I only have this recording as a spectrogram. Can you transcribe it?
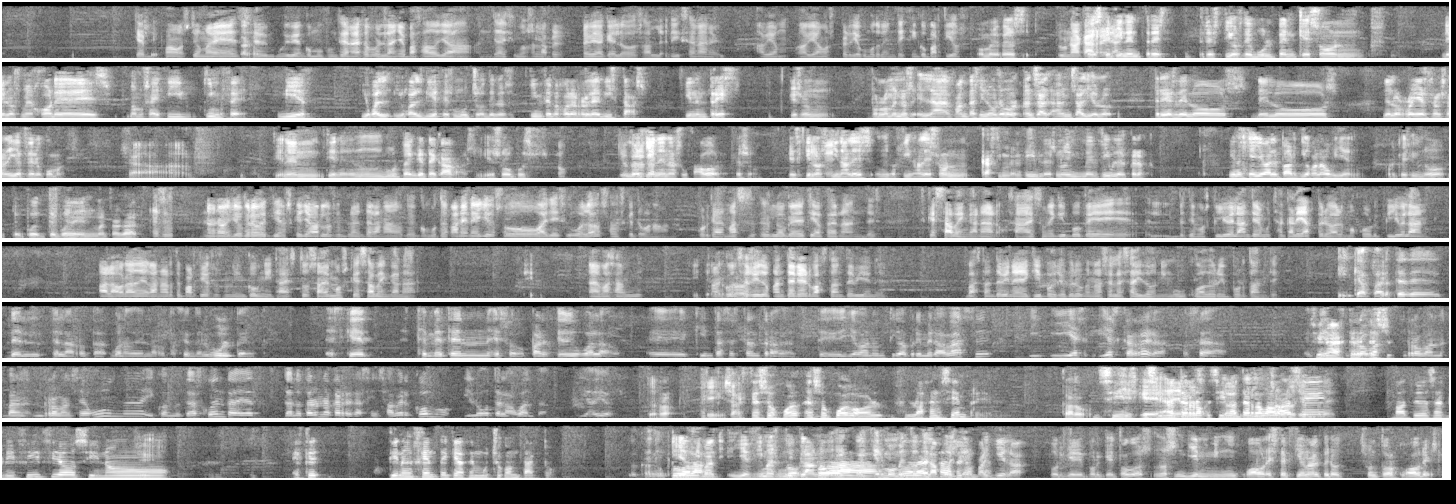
Que, vamos, yo me Claro. sé muy bien cómo funciona eso, porque el año pasado ya, ya dijimos en la previa que los Athletics eran el, habían, habíamos perdido como 35 partidos Hombre, pero es, por una carrera. es que tienen tres, tres tíos de bullpen que son de los mejores, vamos a decir, 15, 10. Igual, igual 10 es mucho. De los 15 mejores relevistas, tienen tres, que son, por lo menos en la Fantasy League han, sal- han salido los, tres de los de los de los Rogers han salido cero comas. O sea, tienen, tienen un bullpen que te cagas y eso pues Yo lo creo que- tienen a su favor, eso. Es que los finales, los finales son casi invencibles, no invencibles, pero tienes que llevar el partido ganado bien, porque si no, te, pu- te pueden machacar. No, no, yo creo que tienes que llevarlo simplemente ganado, que como te ganen ellos o vayáis igualados, sabes que te van a ganar. Porque además es lo que decía Fernández, es que saben ganar. O sea, es un equipo que, decimos, Cleveland tiene mucha calidad, pero a lo mejor Cleveland a la hora de ganarte partidos es una incógnita. Estos sabemos que saben ganar. Sí. Además han, Y han conseguido mantener bastante bien bastante bien el equipo. Yo creo que no se les ha ido ningún jugador importante. Y que aparte de, del- de la rota, bueno, de la rotación del bullpen, es que te meten eso, partido igualado, eh, quinta, sexta entrada, te llevan un tío a primera base y, y es y es carrera, o sea, Sí, no, es que roba- es- roban, van- roban segunda y cuando te das cuenta ya te anotaron una carrera sin saber cómo y luego te la aguantan y adiós. Te ro- Sí, Es que esos juegos, esos juegos lo hacen siempre. Claro. Si- es que si no te ro- si lo- no te hemos roba base, siempre. Bateo de sacrificio, si no... Es que tienen gente que hace mucho contacto. Claro, Y, la- encima, y encima es muy plano, toda en cualquier momento te la esta puede hace llevar contacto. cualquiera, porque, porque todos no son- tienen ningún jugador excepcional, pero son todos jugadores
